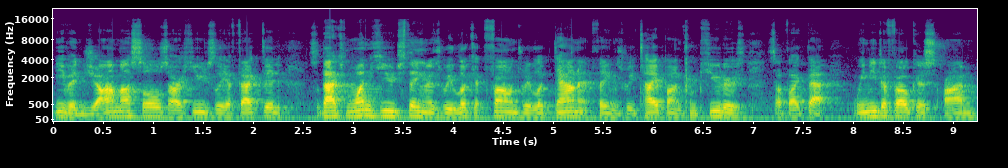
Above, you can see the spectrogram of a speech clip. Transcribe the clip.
Even jaw muscles are hugely affected. So that's one huge thing. As we look at phones, we look down at things, we type on computers, stuff like that. We need to focus on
